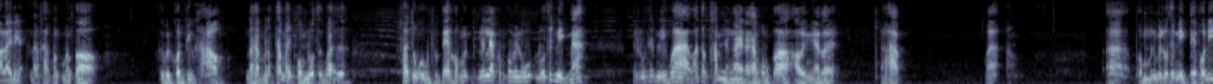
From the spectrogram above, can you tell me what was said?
อะไรเนี่ยนะครับ มันมันก็คือเป็นคนผิวขาวนะครับ มันทำให้ผมรู้สึกว่า เออใช้ถูกแต่ผมแรกๆผมก็ไม่รู้รู้เทคนิคนะไม่รู้เทคนิคว่าว่าต้องทำยังไงนะครับ ผมก็เอาอย่างเงี้ยเลยนะครับ มาผมมันไม่รู้เทคนิคแต่พอดี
